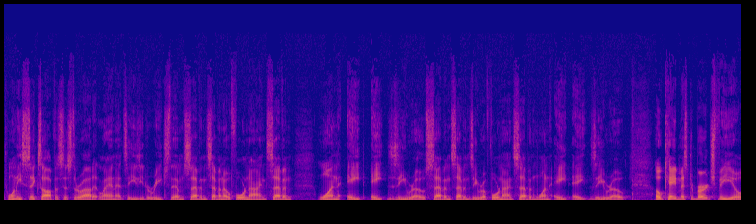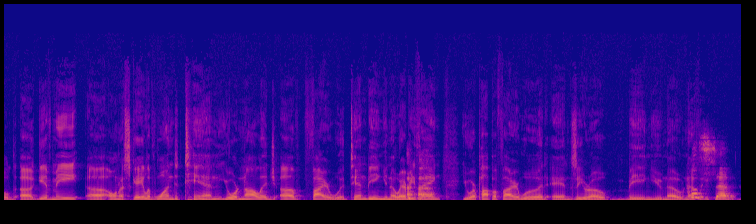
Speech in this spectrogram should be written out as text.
26 offices throughout Atlanta. It's easy to reach them, 770 497 1880 770 497 1880. Okay, Mr. Birchfield, uh, give me uh, on a scale of 1 to 10 your knowledge of firewood. 10 being you know everything, you are Papa Firewood, and 0 being you know nothing. seven.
